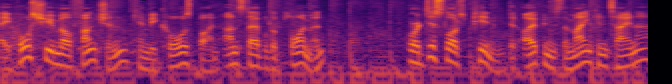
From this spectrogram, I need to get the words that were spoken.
A horseshoe malfunction can be caused by an unstable deployment or a dislodged pin that opens the main container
